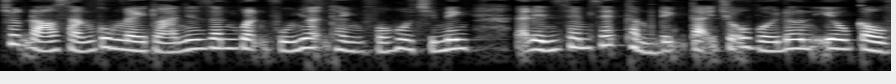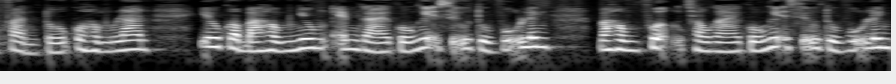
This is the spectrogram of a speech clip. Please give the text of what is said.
Trước đó sáng cùng ngày Tòa nhân dân quận Phú Nhuận thành phố Hồ Chí Minh đã đến xem xét thẩm định tại chỗ với đơn yêu cầu phản tố của Hồng Lan, yêu cầu bà Hồng Nhung, em gái cố nghệ sĩ ưu tú Vũ Linh và Hồng Phượng, cháu gái cố nghệ sĩ ưu tú Vũ Linh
